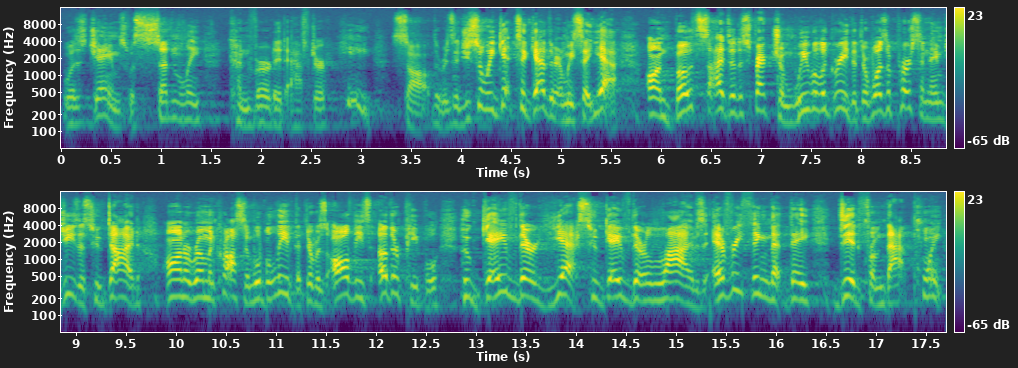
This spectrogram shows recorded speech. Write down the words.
was James, was suddenly converted after he saw the risen Jesus. So we get together and we say, yeah, on both sides of the spectrum, we will agree that there was a person named Jesus who died on a Roman cross. And we'll believe that there was all these other people who gave their yes, who gave their lives, everything that they did from that point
